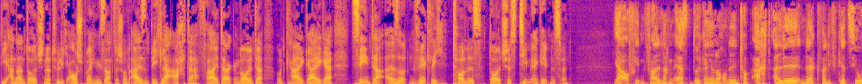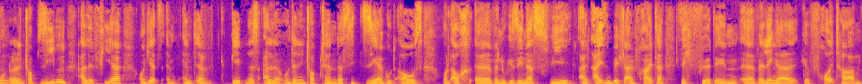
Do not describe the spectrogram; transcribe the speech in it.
die anderen Deutschen natürlich aussprechen. Ich sagte schon, Eisenbichler Achter, Freitag Neunter und Karl Geiger Zehnter. Also ein wirklich tolles deutsches Teamergebnis, Sven. Ja, auf jeden Fall. Nach dem ersten Durchgang ja noch unter den Top 8, alle in der Qualifikation oder den Top 7, alle vier und jetzt im Endergebnis alle unter den Top 10. Das sieht sehr gut aus. Und auch äh, wenn du gesehen hast, wie ein Eisenbichler am Freitag sich für den äh, Wellinger gefreut haben,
